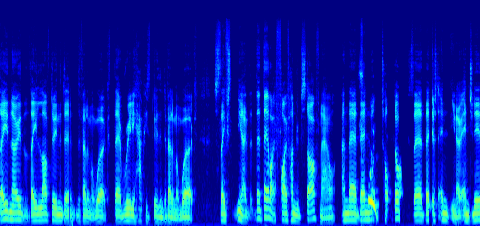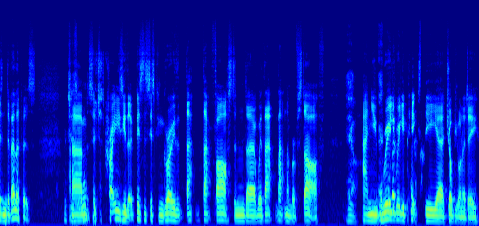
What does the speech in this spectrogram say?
They know that they love doing the de- development work. They're really happy to do the development work. So they've, you know, they're, they're like 500 staff now, and they're they're not top dogs. They're they're just en- you know engineers and developers. Um, awesome. So it's just crazy that businesses can grow that that that fast and uh, with that that number of staff. Yeah. And you really really picked the uh, job you want to do.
